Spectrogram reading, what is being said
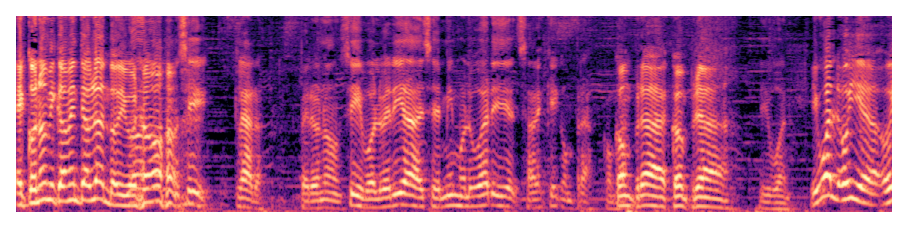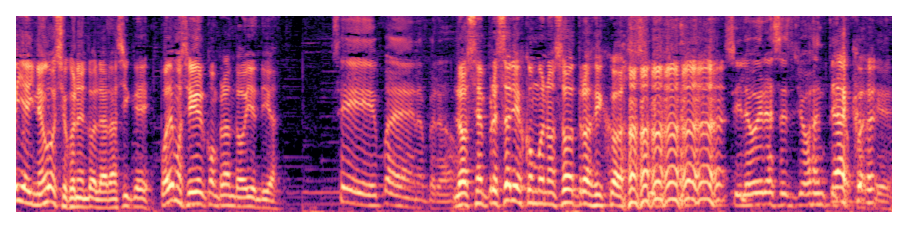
Económicamente hablando, digo, ¿no? Sí, claro. Pero no, sí, volvería a ese mismo lugar y ¿sabes qué? Comprar. Compra, compra. Y bueno. Igual hoy, hoy hay negocio con el dólar, así que podemos seguir comprando hoy en día. Sí, bueno, pero. Los empresarios como nosotros, dijo. Si lo hubieras hecho antes, capaz que-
